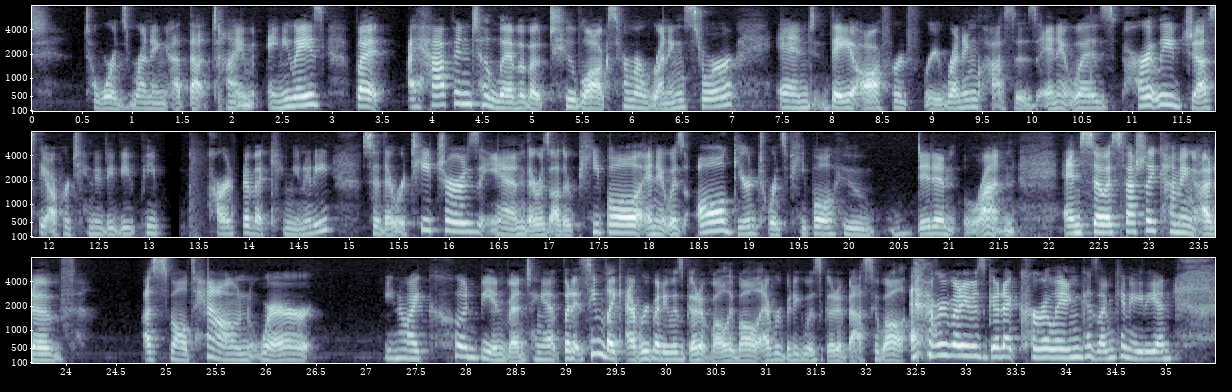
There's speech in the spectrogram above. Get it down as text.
towards running at that time, anyways. But I happened to live about two blocks from a running store, and they offered free running classes. And it was partly just the opportunity to be part of a community. So there were teachers and there was other people and it was all geared towards people who didn't run. And so especially coming out of a small town where you know, I could be inventing it, but it seemed like everybody was good at volleyball, everybody was good at basketball, everybody was good at curling because I'm Canadian,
